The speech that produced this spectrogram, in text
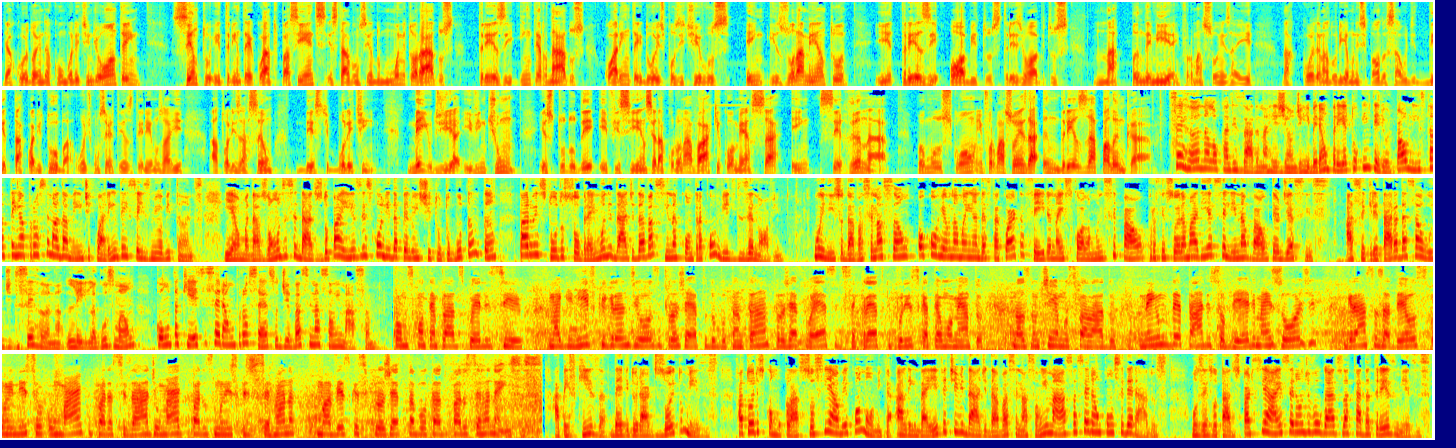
De acordo ainda com o boletim de ontem, 134 pacientes estavam sendo monitorados, 13 internados, 42 positivos em isolamento e 13 óbitos, 13 óbitos na pandemia. Informações aí da Coordenadoria Municipal da Saúde de Taquarituba. Hoje, com certeza, teremos aí a atualização deste boletim. Meio-dia e 21, estudo de eficiência da Coronavac começa em Serrana. Vamos com informações da Andresa Palanca. Serrana, localizada na região de Ribeirão Preto, interior paulista, tem aproximadamente 46 mil habitantes e é uma das 11 cidades do país escolhida pelo Instituto Butantan para o estudo sobre a imunidade da vacina contra a Covid-19. O início da vacinação ocorreu na manhã desta quarta-feira na Escola Municipal Professora Maria Celina Walter de Assis. A secretária da Saúde de Serrana, Leila Guzmão, conta que esse será um processo de vacinação em massa. Fomos contemplados com ele esse magnífico e grandioso projeto do Butantan, projeto S de secreto, que por isso que até o momento nós não tínhamos falado nenhum detalhe sobre ele, mas hoje, graças a Deus, o início, um marco para a cidade, um marco para os munícipes de Serrana, uma vez que esse projeto está voltado para os serranenses. A pesquisa deve durar 18 meses. Fatores como classe social e econômica, além da efetividade da vacinação em massa, serão considerados. Os resultados parciais serão divulgados a cada três meses.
